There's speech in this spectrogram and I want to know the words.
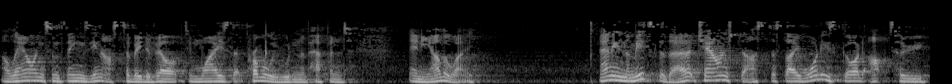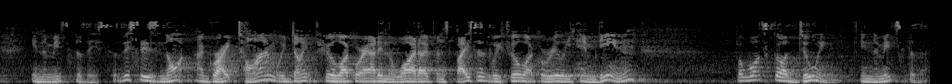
allowing some things in us to be developed in ways that probably wouldn't have happened any other way. And in the midst of that, it challenged us to say, what is God up to in the midst of this? This is not a great time. We don't feel like we're out in the wide open spaces. We feel like we're really hemmed in. But what's God doing in the midst of it?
